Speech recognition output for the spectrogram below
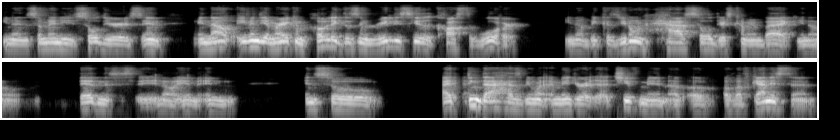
you know, and so many soldiers, and and now even the American public doesn't really see the cost of war, you know, because you don't have soldiers coming back, you know, dead necessarily, you know, in in and so I think that has been one a major achievement of, of, of Afghanistan,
